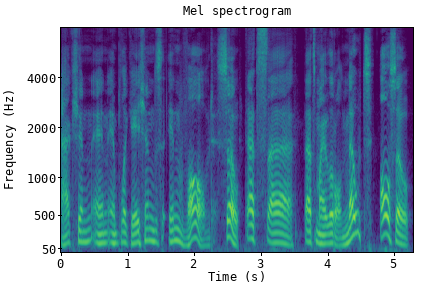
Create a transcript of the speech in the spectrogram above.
action and implications involved. So that's, uh, that's my little note. Also, also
